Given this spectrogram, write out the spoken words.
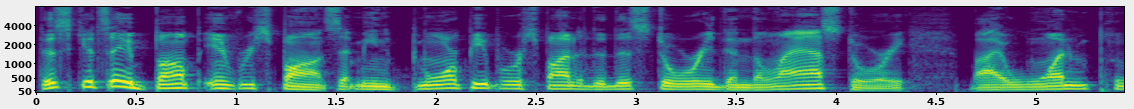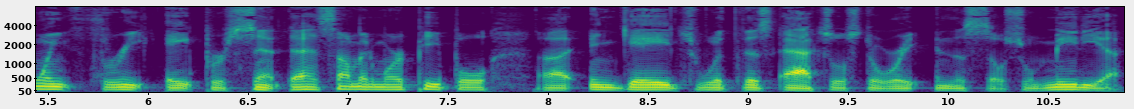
This gets a bump in response. That means more people responded to this story than the last story by 1.38%. That's how many more people uh, engaged with this actual story in the social media.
